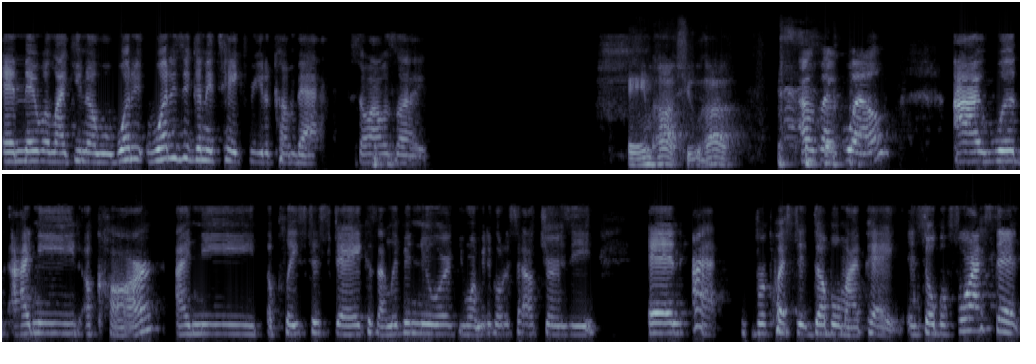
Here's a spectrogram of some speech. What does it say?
And they were like, you know, well, what what is it gonna take for you to come back? So I was like, aim high, shoot high. I was like, well, I would, I need a car. I need a place to stay because I live in Newark. You want me to go to South Jersey. And I requested double my pay. And so before I sent,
